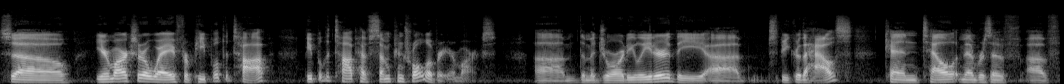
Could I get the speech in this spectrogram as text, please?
So earmarks are a way for people at the top. People at the top have some control over earmarks. Um, the majority leader, the uh, Speaker of the House, can tell members of, of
